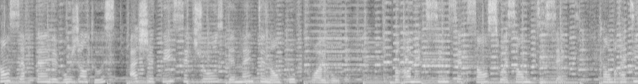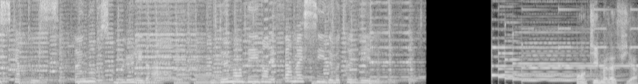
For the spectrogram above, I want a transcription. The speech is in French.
Quand certains de vos gens tous, achetez cette chose dès maintenant pour 3 euros. Bromexine 777. Cambratiscatus. Un ours bleu les draps. Demandez dans les pharmacies de votre ville. Anti-Malafia.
